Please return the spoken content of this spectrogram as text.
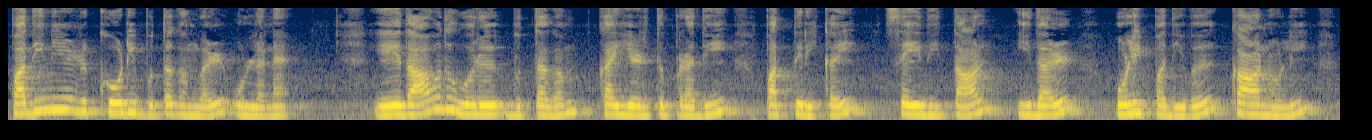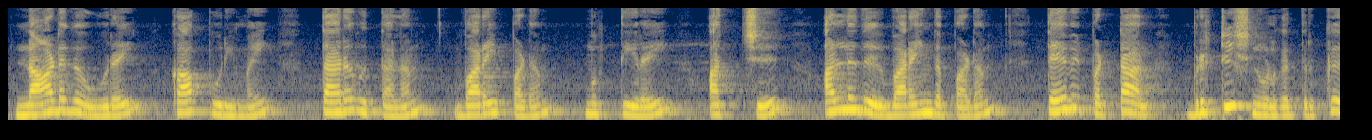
பதினேழு கோடி புத்தகங்கள் உள்ளன. ஏதாவது ஒரு புத்தகம் கையெழுத்து பிரதி பத்திரிகை செய்தித்தாள் இதழ் ஒளிப்பதிவு காணொளி நாடக உரை காப்புரிமை தரவுத்தளம் வரைபடம் முத்திரை அச்சு அல்லது வரைந்த படம் தேவைப்பட்டால் பிரிட்டிஷ் நூலகத்திற்கு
